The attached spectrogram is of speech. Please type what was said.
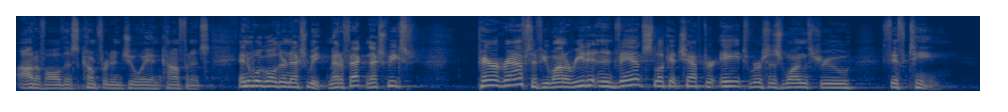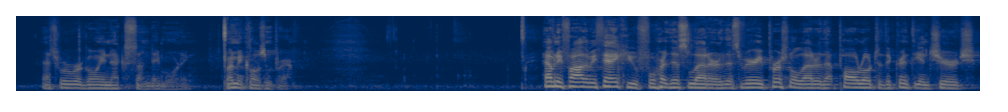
out of all this comfort and joy and confidence. And we'll go there next week. Matter of fact, next week's paragraphs. If you want to read it in advance, look at chapter 8, verses 1 through 15. That's where we're going next Sunday morning. Let me close in prayer. Heavenly Father, we thank you for this letter, this very personal letter that Paul wrote to the Corinthian church.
